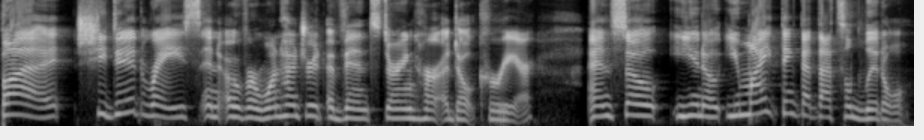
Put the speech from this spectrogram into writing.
but she did race in over 100 events during her adult career. And so, you know, you might think that that's a little.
